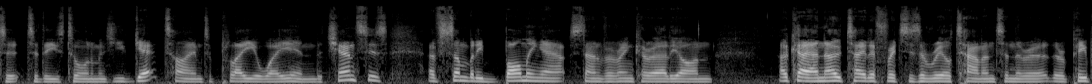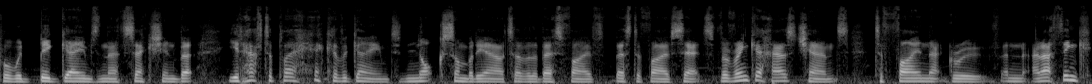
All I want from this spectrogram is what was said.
to, to these tournaments. You get time to play your way in. The chances of somebody bombing out Stan Wawrinka early on. Okay, I know Taylor Fritz is a real talent, and there are there are people with big games in that section, but you'd have to play a heck of a game to knock somebody out over the best five best of five sets. Wawrinka has chance to find that groove, and and I think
